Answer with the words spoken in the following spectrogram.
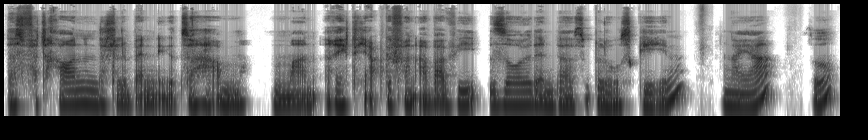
das Vertrauen in das Lebendige zu haben. Mann, richtig abgefahren. Aber wie soll denn das bloß gehen? Naja, so.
